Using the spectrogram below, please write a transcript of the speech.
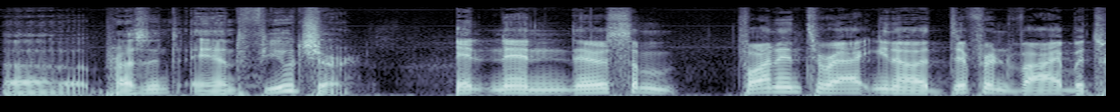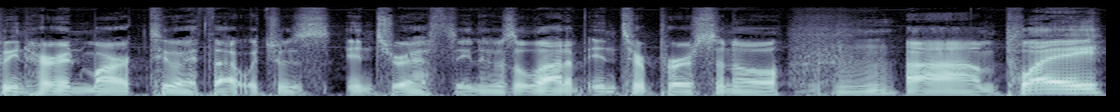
uh, present and future. And, and there's some fun interact, you know, a different vibe between her and Marc too. I thought, which was interesting. It was a lot of interpersonal mm-hmm. um, play,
